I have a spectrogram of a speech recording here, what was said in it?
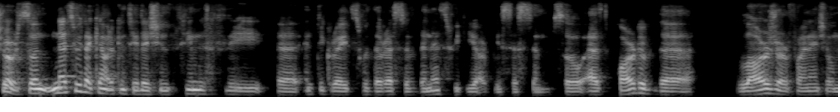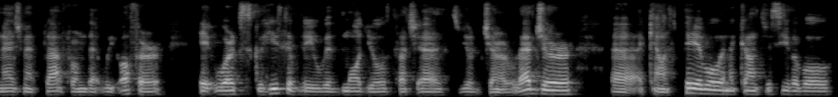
Sure. So NetSuite account reconciliation seamlessly uh, integrates with the rest of the NetSuite ERP system. So as part of the larger financial management platform that we offer, it works cohesively with modules such as your general ledger, uh, accounts payable and accounts receivable.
